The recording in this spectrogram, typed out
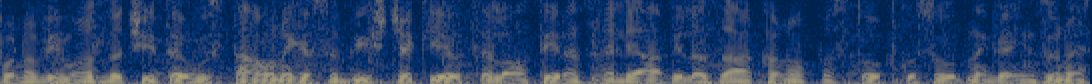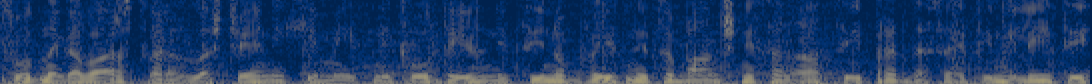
Ponovimo odločitev ustavnega sodišča, ki je v celoti razveljavilo zakon o postopku sodnega in zunajsodnega varstva razlaščenih imetnikov delnic in obveznic v bančni sanaciji pred desetimi leti.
